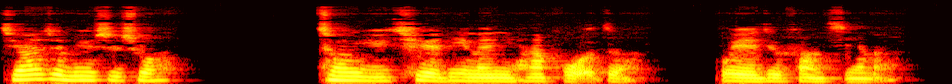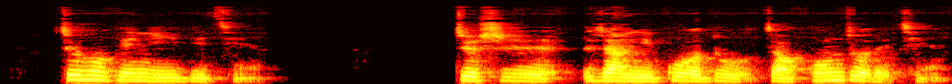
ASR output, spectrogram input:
小二婶律师说：“终于确定了你还活着，我也就放心了。最后给你一笔钱。”就是让你过度找工作的钱，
